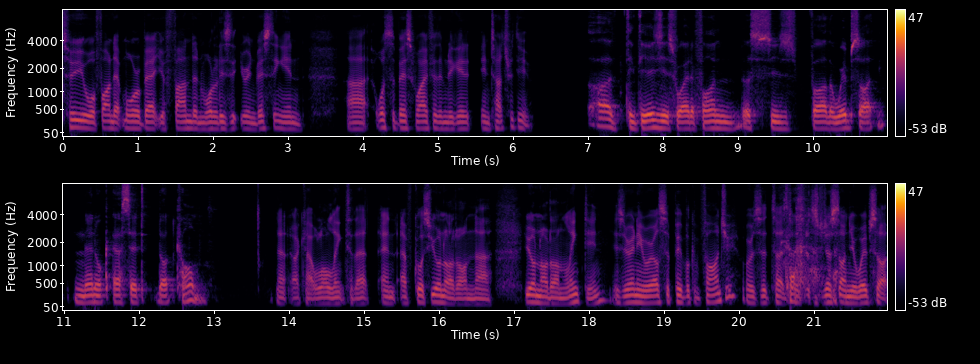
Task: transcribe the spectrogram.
to you or find out more about your fund and what it is that you're investing in, uh, what's the best way for them to get in touch with you? I think the easiest way to find us is via the website nanukasset.com. Okay, well, I'll link to that. And of course, you're not on uh, you're not on LinkedIn. Is there anywhere else that people can find you, or is it uh, just on your website?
